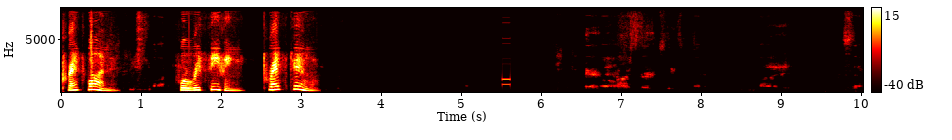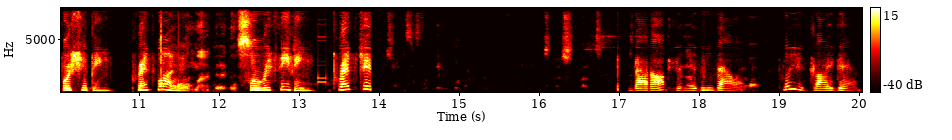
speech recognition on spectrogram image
press 1. For receiving, press 2. For shipping, press 1. Oh my goodness. For receiving, press 2. That option is invalid. Please try again.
